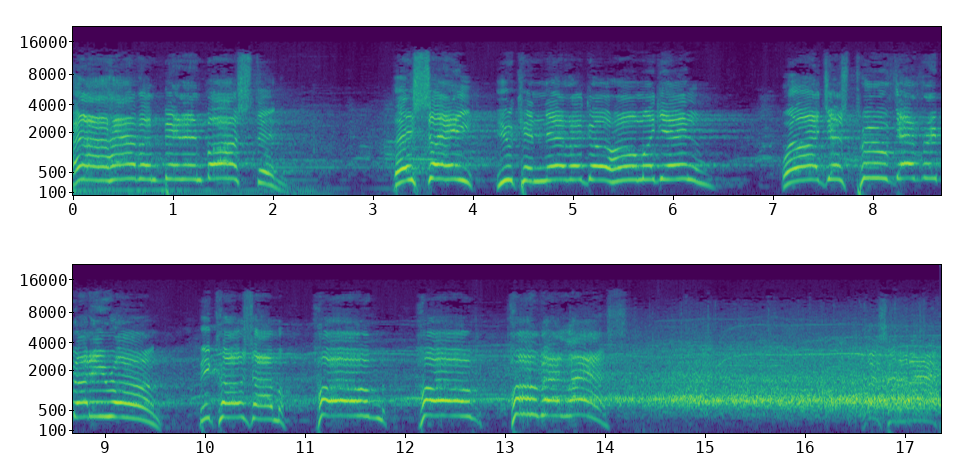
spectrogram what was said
and I haven't been in Boston. They say you can never go home again. Well, I just proved everybody wrong because I'm home, home, home at last. Listen to that.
